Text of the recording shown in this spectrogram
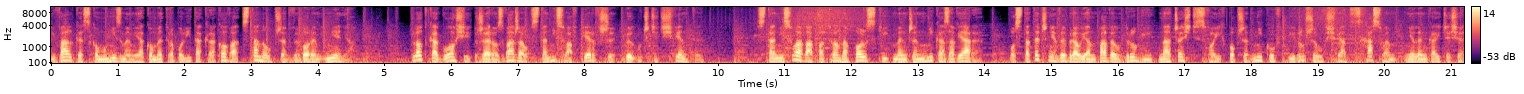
i walkę z komunizmem jako metropolita Krakowa, stanął przed wyborem imienia. Plotka głosi, że rozważał Stanisław I, by uczcić święty. Stanisława patrona Polski, męczennika za wiarę. Ostatecznie wybrał Jan Paweł II na cześć swoich poprzedników i ruszył w świat z hasłem Nie lękajcie się.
